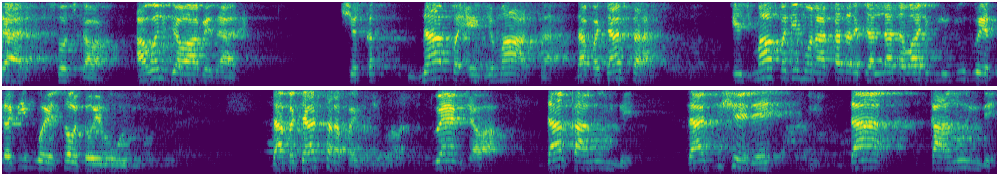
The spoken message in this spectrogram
دار سوچ کوا اول جواب دار چې دا په اجماع سره دا 50 سره اجماع په دې مناقضه سره چې الله تعالی وجود وي قدیم وي سو ته موجود دا 50 سره پیدا دویم جواب دا قانون دی دا څه شی دی دا قانون دی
